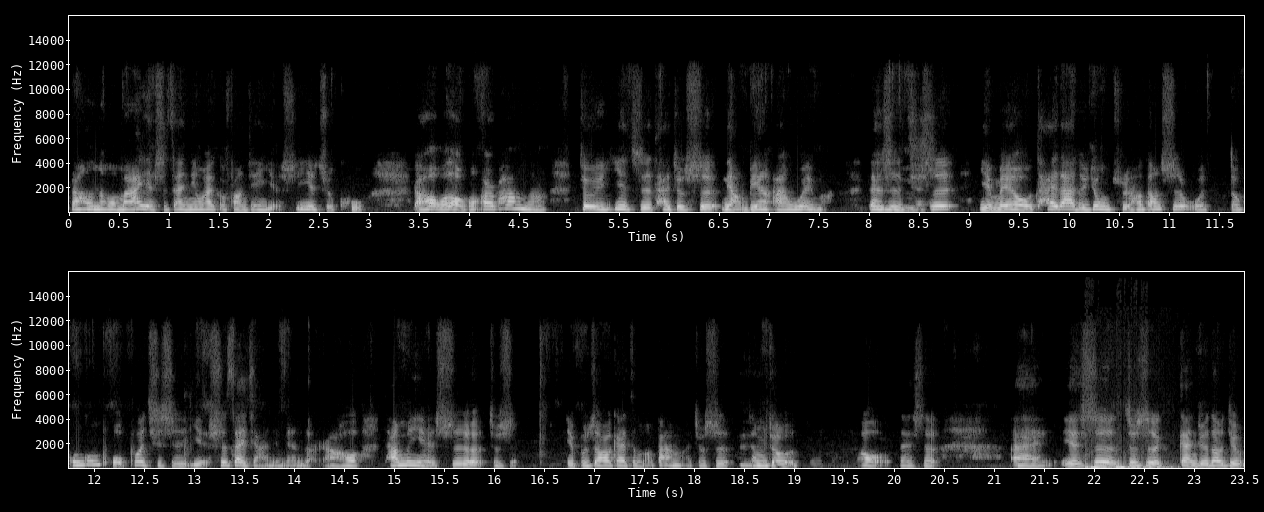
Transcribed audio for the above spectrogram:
然后呢，我妈也是在另外一个房间，也是一直哭。然后我老公二胖呢，就一直他就是两边安慰嘛，但是其实也没有太大的用处。然后当时我的公公婆婆其实也是在家里面的，然后他们也是就是也不知道该怎么办嘛，就是他们就。哦，但是，哎，也是，就是感觉到就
